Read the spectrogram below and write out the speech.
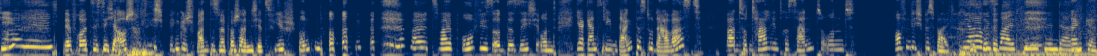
Michi. mich. Der freut sich sicher auch schon. Ich bin gespannt. Es wird wahrscheinlich jetzt vier Stunden dauern, weil zwei Profis unter sich. Und ja, ganz lieben Dank, dass du da warst. War total interessant und hoffentlich bis bald. Ja, bis bald. Vielen, vielen Dank. Danke.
